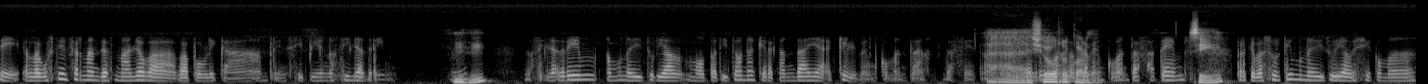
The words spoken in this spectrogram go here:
Sí, l'Agustín Fernández Mallo va, va publicar, en principi, Nocilla Dream. Eh? Uh mhm. -huh. Nocilla Dream, amb una editorial molt petitona, que era Candaia, aquell vam comentar, de fet. Ah, això ho recordo. vam comentar fa temps, sí. perquè va sortir amb una editorial així com a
